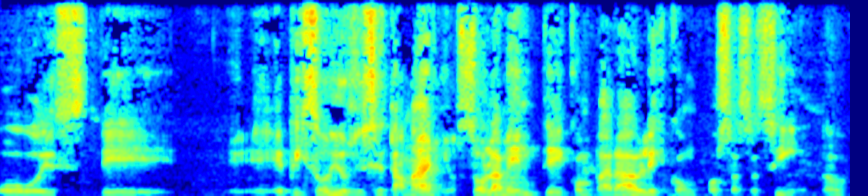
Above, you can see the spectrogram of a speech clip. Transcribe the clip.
o este, episodios de ese tamaño, solamente comparables con cosas así, ¿no?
